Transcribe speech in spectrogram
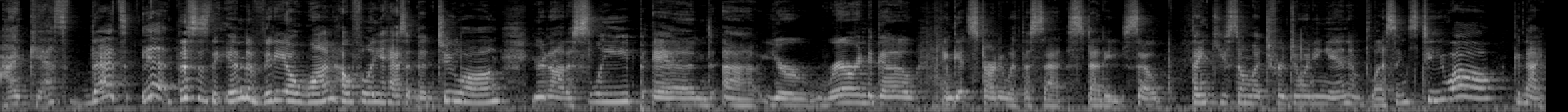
I guess that's it. This is the end of video one. Hopefully, it hasn't been too long. You're not asleep and uh, you're raring to go and get started with the study. So, thank you so much for joining in and blessings to you all. Good night.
